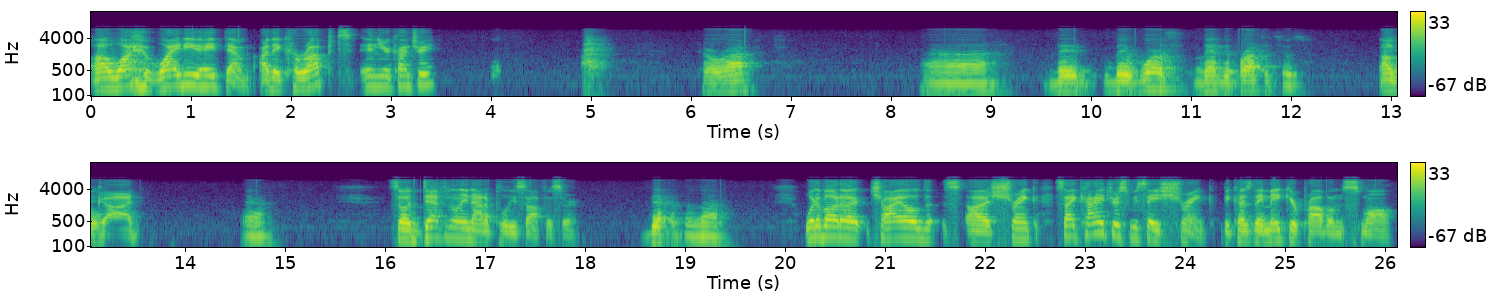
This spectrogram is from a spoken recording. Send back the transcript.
Uh, why why do you hate them? Are they corrupt in your country? Corrupt. Uh, they they worse than the prostitutes. Oh Okay. God. Yeah, So definitely not a police officer. definitely not. What about a child uh, shrink? Psychiatrists, we say shrink because they make your problems small.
